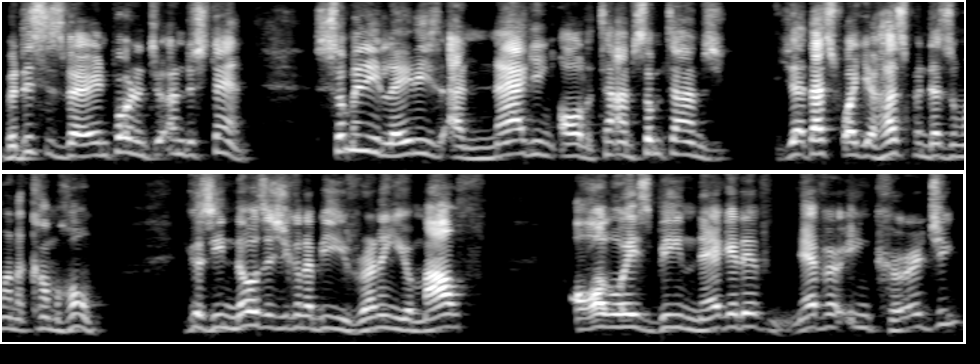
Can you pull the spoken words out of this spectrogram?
But this is very important to understand. So many ladies are nagging all the time. Sometimes, yeah, that's why your husband doesn't want to come home because he knows that you're going to be running your mouth, always being negative, never encouraging.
